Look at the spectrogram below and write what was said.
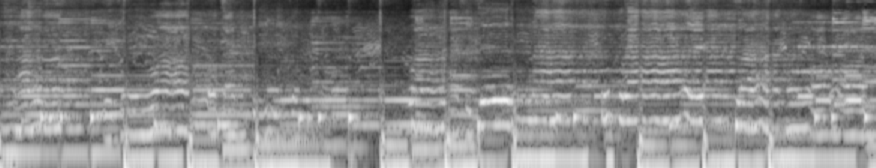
ตสาที่เคยว่ากันปีก่อนว่าสิเดินหน้าทุกรายยังพลาดอ่อน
